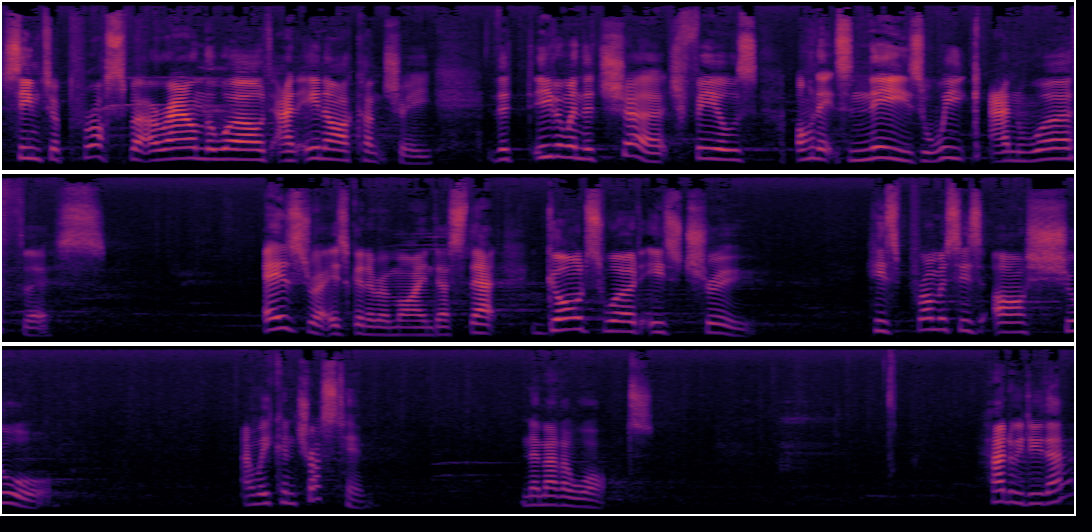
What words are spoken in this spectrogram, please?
seem to prosper around the world and in our country, the, even when the church feels on its knees, weak and worthless, Ezra is going to remind us that God's word is true. His promises are sure. And we can trust him no matter what. How do we do that?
